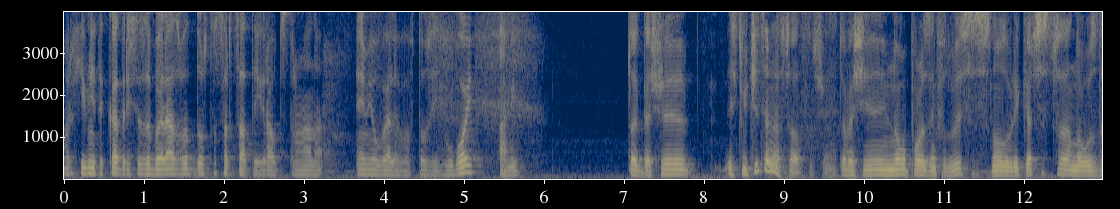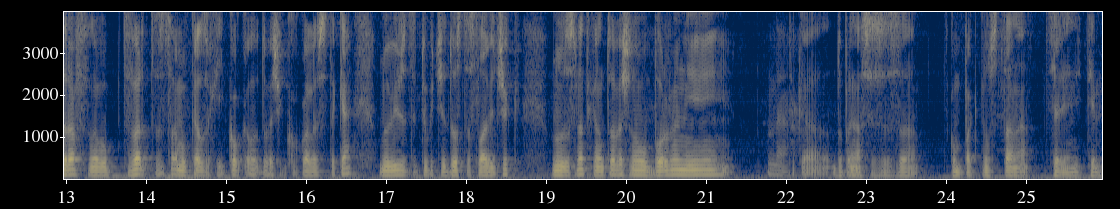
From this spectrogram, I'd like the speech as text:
архивните кадри се забелязват доста сърцата игра от страна на Емил Велев в този двубой. Ами, той беше изключителен в това отношение. Той беше много полезен футболист, с много добри качества, много здрав, много твърд. Затова му казах и Кокал. Той беше Кокалес така, но виждате тук, че е доста слабичък. Но за сметка на това беше много борбен и Да. така допринасяше за компактността на целия ни тим.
